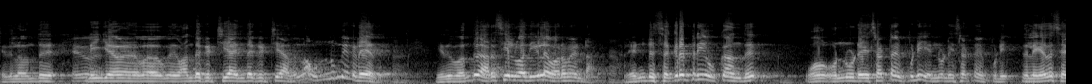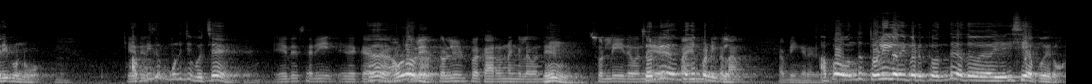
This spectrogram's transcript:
இதில் வந்து நீங்கள் அந்த கட்சியா இந்த கட்சியா அதெல்லாம் ஒன்றுமே கிடையாது. இது வந்து அரசியல்வாதிகளே வர வேண்டாம். ரெண்டு செக்ரட்டரி உட்காந்து உன்னுடைய சட்டம் இப்படி என்னுடைய சட்டம் இப்படி. இதில் எதை சரி பண்ணுவோம்? அப்படின்னு முடிஞ்சு போச்சே. எது சரி? இதுக்கு. தொழில்- தொழில்நுட்ப காரணங்களை வந்து. சொல்லி இதை வந்து சொல்லி இது பயன்படுத்தலாம். அப்படிங்கிறது. அப்போ வந்து தொழிலதிபருக்கு வந்து அது ஈஸியாக போயிடும்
